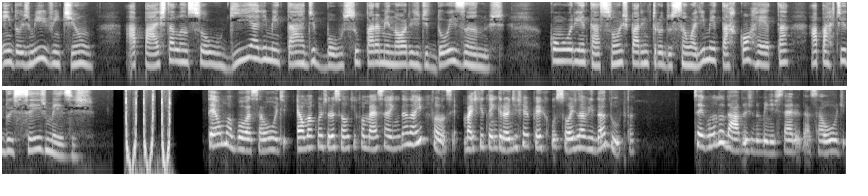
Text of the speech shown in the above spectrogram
Em 2021, a pasta lançou o Guia Alimentar de Bolso para menores de 2 anos, com orientações para introdução alimentar correta a partir dos seis meses. Ter uma boa saúde é uma construção que começa ainda na infância, mas que tem grandes repercussões na vida adulta. Segundo dados do Ministério da Saúde,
